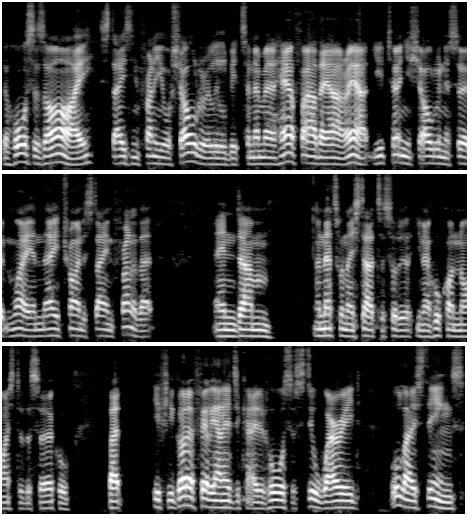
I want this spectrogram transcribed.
the horse's eye stays in front of your shoulder a little bit. So no matter how far they are out, you turn your shoulder in a certain way, and they're trying to stay in front of that, and um, and that's when they start to sort of you know hook on nice to the circle. But if you've got a fairly uneducated horse that's still worried, all those things,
